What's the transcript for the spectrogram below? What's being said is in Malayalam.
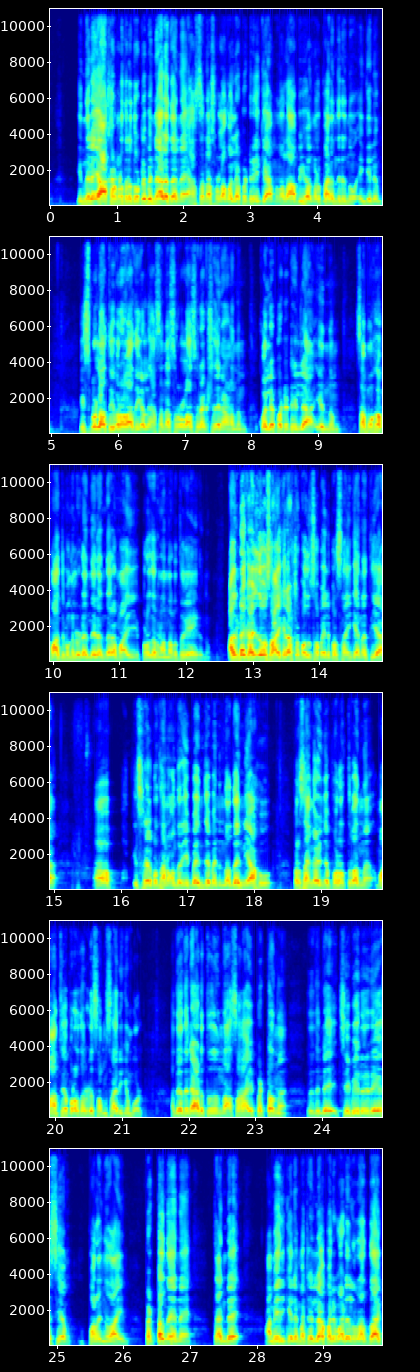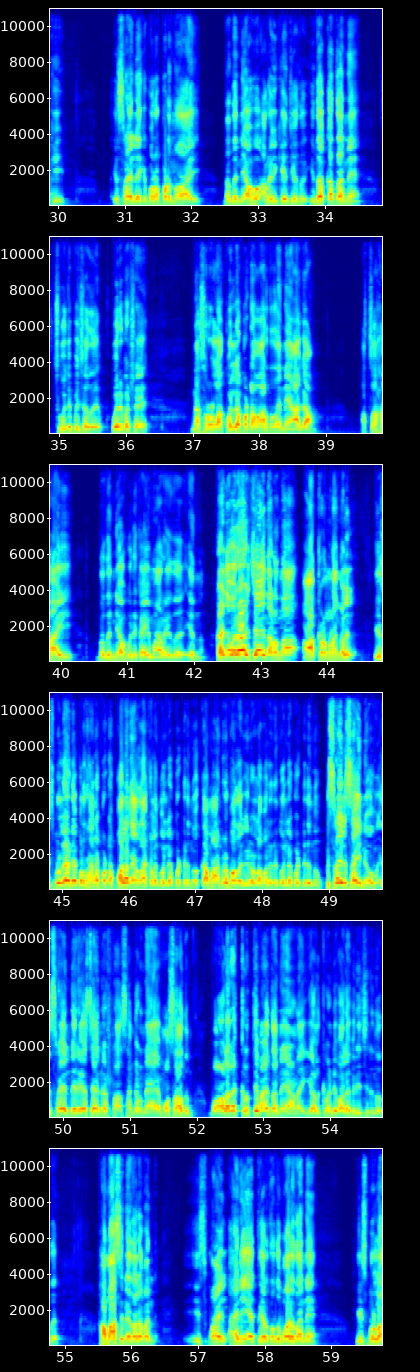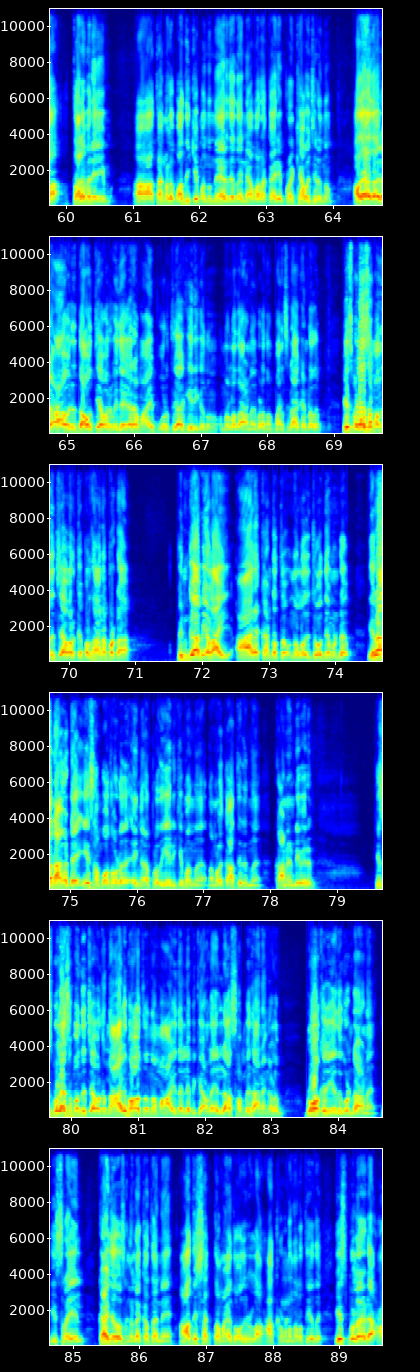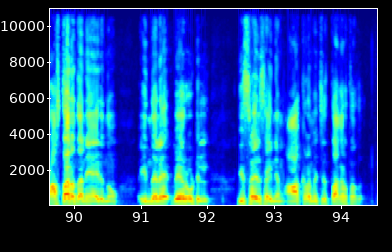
ഇന്നലെ ആക്രമണത്തിന് തൊട്ട് പിന്നാലെ തന്നെ ഹസൻ നസറുള്ള കൊല്ലപ്പെട്ടിരിക്കാം എന്നുള്ള അഭ്യൂഹങ്ങൾ പരന്നിരുന്നു എങ്കിലും ഹിസ്ബുള്ള തീവ്രവാദികൾ ഹസൻ നസറുള്ള സുരക്ഷിതനാണെന്നും കൊല്ലപ്പെട്ടിട്ടില്ല എന്നും സമൂഹ മാധ്യമങ്ങളുടെ നിരന്തരമായി പ്രചരണം നടത്തുകയായിരുന്നു. അതിന്റെ കഴിഞ്ഞ ദിവസം ഐക്യരാഷ്ട്ര പൊതുസഭയിൽ പ്രസംഗിക്കാനെത്തിയ ഇസ്രായേൽ പ്രധാനമന്ത്രി ബെഞ്ചമിൻ നദന്യാഹു പ്രസംഗം കഴിഞ്ഞ് പുറത്തു വന്ന് മാധ്യമപ്രവർത്തകരോട് സംസാരിക്കുമ്പോൾ അദ്ദേഹത്തിന്റെ അടുത്ത് നിന്ന സഹായി പെട്ടെന്ന് അദ്ദേഹത്തിന്റെ ചെവിയിലൊരു രഹസ്യം പറഞ്ഞതായും പെട്ടെന്ന് തന്നെ തന്റെ അമേരിക്കയിലെ മറ്റെല്ലാ പരിപാടികളും റദ്ദാക്കി ഇസ്രായേലിലേക്ക് പുറപ്പെടുന്നതായി നദന്യാഹു അറിയിക്കുകയും ചെയ്തു. ഇതൊക്കെ തന്നെ സൂചിപ്പിച്ചത് ഒരുപക്ഷെ നസറുള്ള കൊല്ലപ്പെട്ട വാർത്ത തന്നെ ആകാം. സഹായി നദന്യാഹുവിന് കൈമാറിയത് എന്ന്. കഴിഞ്ഞ ഒരാഴ്ചയായി നടന്ന ആക്രമണങ്ങളിൽ ഹിസ്ബുള്ളയുടെ പ്രധാനപ്പെട്ട പല നേതാക്കളും കൊല്ലപ്പെട്ടിരുന്നു. കമാൻഡർ പദവിയിലുള്ള പലരും കൊല്ലപ്പെട്ടിരുന്നു. ഇസ്രായേൽ സൈന്യവും ഇസ്രായേലിന്റെ രഹസ്യാന്വേഷണ സംഘടനയായ മൊസാദും വളരെ കൃത്യമായി തന്നെയാണ് ഇയാൾക്ക് വേണ്ടി വല വിരിച്ചിരുന്നത് ഹമാസിന്റെ തലവൻ ഇസ്മായിൽ ഹനിയെ തീർത്തതുപോലെ തന്നെ ഹിസ്ബുള്ള തലവനെയും തങ്ങൾ വധിക്കുമെന്ന് നേരത്തെ തന്നെ അവർ അക്കാര്യം പ്രഖ്യാപിച്ചിരുന്നു. അതേതായാലും ആ ഒരു ദൗത്യം അവർ വിജയകരമായി പൂർത്തിയാക്കിയിരിക്കുന്നു എന്നുള്ളതാണ് ഇവിടെ നമുക്ക് മനസ്സിലാക്കേണ്ടത്. ഹിസ്ബുള്ളയെ സംബന്ധിച്ച് അവർക്ക് പ്രധാനപ്പെട്ട പിൻഗാമികളായി ആരെ കണ്ടെത്തും എന്നുള്ളത് ചോദ്യമുണ്ട്. ഇറാൻ ആകട്ടെ ഈ സംഭവത്തോട് എങ്ങനെ പ്രതികരിക്കുമെന്ന് നമ്മൾ കാത്തിരുന്ന് കാണേണ്ടി വരും. ഹിസ്ബുള്ളയെ സംബന്ധിച്ച് അവർക്ക് നാല് ഭാഗത്തു നിന്നും ആയുധം ലഭിക്കാനുള്ള എല്ലാ സംവിധാനങ്ങളും ബ്ലോക്ക് ചെയ്തുകൊണ്ടാണ് ഇസ്രയേൽ കഴിഞ്ഞ ദിവസങ്ങളിലൊക്കെ തന്നെ അതിശക്തമായ തോതിലുള്ള ആക്രമണം നടത്തിയത്. ഹിസ്ബുള്ളയുടെ ആസ്ഥാനം തന്നെയായിരുന്നു ഇന്നലെ ബെയ്റൂട്ടിൽ ഇസ്രായേൽ സൈന്യം ആക്രമിച്ച് തകർത്തത്.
